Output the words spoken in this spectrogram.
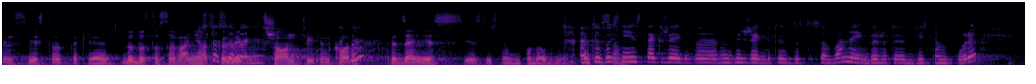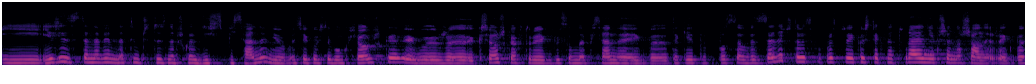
więc jest to takie do dostosowania. Mhm. aczkolwiek trzon, czyli ten core, rdzeń jest, jest gdzieś tam podobny. Ale to sam. właśnie jest tak, że jakby mówisz, że jakby to jest dostosowane, jakby, że to jest gdzieś tam z góry i ja się zastanawiam nad tym, czy to jest na przykład gdzieś spisane, nie wiem, macie jakąś taką książkę, jakby, że książka, w której jakby są napisane jakby takie podstawowe zasady, czy to jest po prostu jakoś tak naturalnie przenoszone, że jakby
